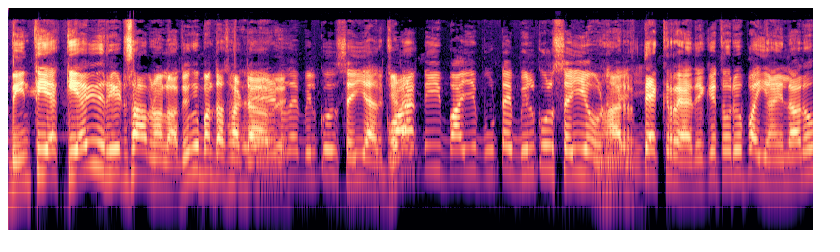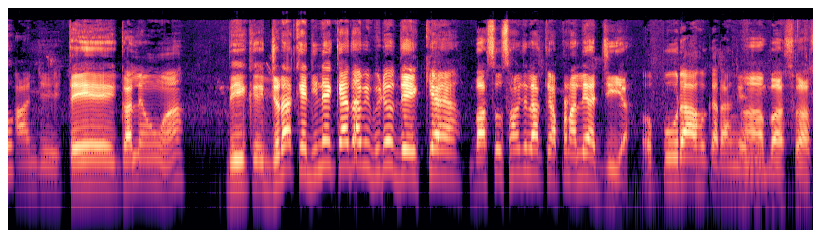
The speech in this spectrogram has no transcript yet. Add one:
ਬੇਨਤੀ ਹੈ ਕਿ ਇਹ ਵੀ ਰੇਟ ਹਿਸਾਬ ਨਾਲ ਲਾ ਦਿਓ ਕਿ ਬੰਦਾ ਸਾਡਾ ਰੇਟ ਆਵੇ। ਤੇ ਬਿਲਕੁਲ ਸਹੀ ਜਿਹੜਾ- ਕੁਆਲਿਟੀ ਬਾਈ ਬੂਟੇ ਬਿਲਕੁਲ ਸਹੀ ਹਰ ਹੋਣਗੇ ਜੀ। ਤੱਕ ਰਹਿ ਦੇ ਕੇ ਤੋਰਿਓ ਭਾਈ ਐਂ ਲਾ ਲਓ। ਹਾਂਜੀ। ਤੇ ਗੱਲ ਉਹ ਆ ਵੀ ਇੱਕ ਜਿਹੜਾ ਕਿ ਜਿਹਨੇ ਕਹਤਾ ਵੀ ਵੀਡੀਓ ਦੇਖ ਕੇ ਆਇਆ ਬਸ ਉਹ ਸਮਝ ਲਾ ਕੇ ਆਪਣਾ ਲਿਹਾਜੀ ਆ। ਉਹ ਪੂਰਾ ਉਹ ਕਰਾਂਗੇ ਹਾਂ ਜੀ। ਬਸ ਬਸ।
